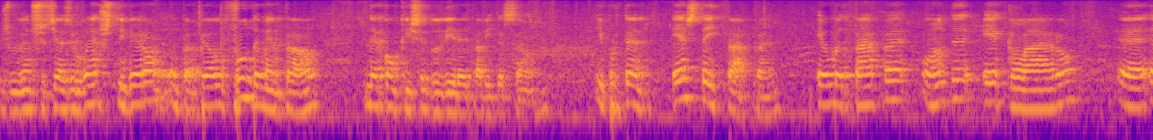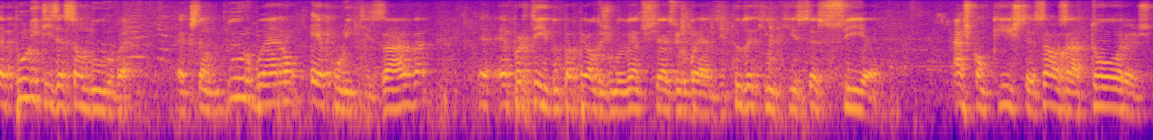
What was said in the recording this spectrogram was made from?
Os movimentos sociais urbanos tiveram um papel fundamental na conquista do direito à habitação e, portanto, esta etapa é uma etapa onde é claro a, a politização do urbano. A questão do urbano é politizada a partir do papel dos movimentos sociais urbanos e tudo aquilo que se associa às conquistas, aos atores,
